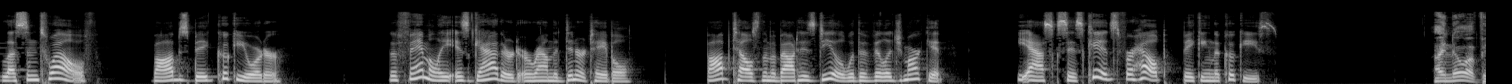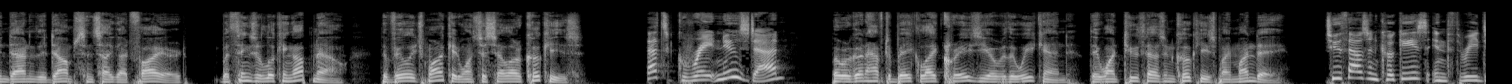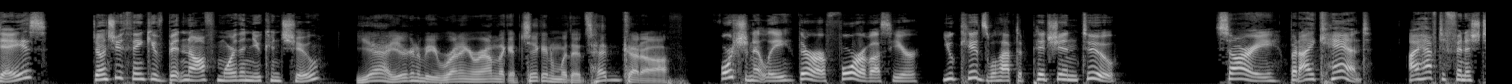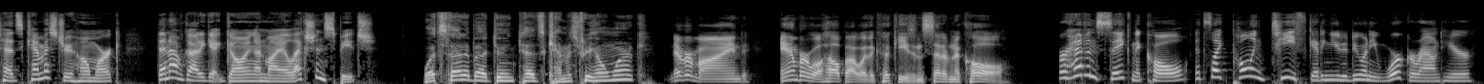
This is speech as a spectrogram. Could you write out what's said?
Lesson 12 Bob's Big Cookie Order. The family is gathered around the dinner table. Bob tells them about his deal with the village market. He asks his kids for help baking the cookies. I know I've been down in the dumps since I got fired, but things are looking up now. The village market wants to sell our cookies. That's great news, Dad. But we're going to have to bake like crazy over the weekend. They want 2,000 cookies by Monday. 2,000 cookies in three days? Don't you think you've bitten off more than you can chew? Yeah, you're going to be running around like a chicken with its head cut off. Fortunately, there are four of us here. You kids will have to pitch in too. Sorry, but I can't. I have to finish Ted's chemistry homework, then I've got to get going on my election speech. What's that about doing Ted's chemistry homework? Never mind. Amber will help out with the cookies instead of Nicole. For heaven's sake, Nicole, it's like pulling teeth getting you to do any work around here.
